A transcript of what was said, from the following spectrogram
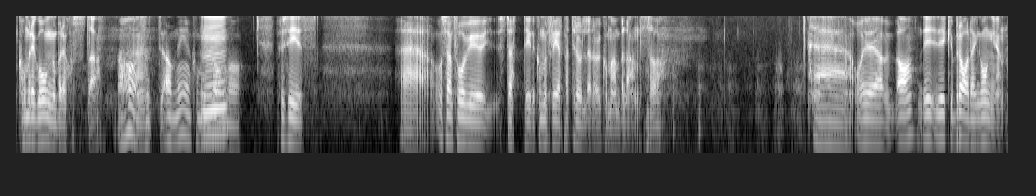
kommer igång och börjar hosta. Jaha, så att andningen kommer Mm. igång och... Precis. Eh, och sen får vi ju stöttning, det kommer fler patruller och det kommer ambulans. Och, eh, och jag, ja, det, det gick ju bra den gången.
